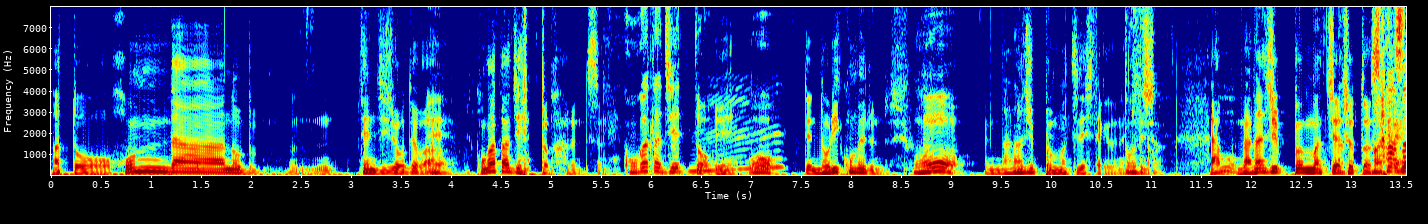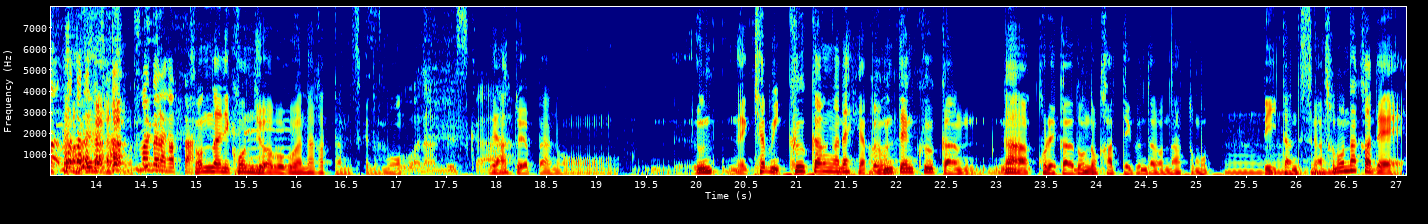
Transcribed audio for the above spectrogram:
あとホンダの展示場ではえ小型ジェットがあるんですよね。小型ジェット。えお。で乗り込めるんですよ70分待ちでしたけどねどうでした？昨日。あ70分待ちはちょっとま なかった。そんなに根性は僕はなかったんですけどそもうなんですか。であとやっぱりあのうんね、キャビン空間がねやっぱり運転空間がこれからどんどん変わっていくんだろうなと思っていたんですが、その中で、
